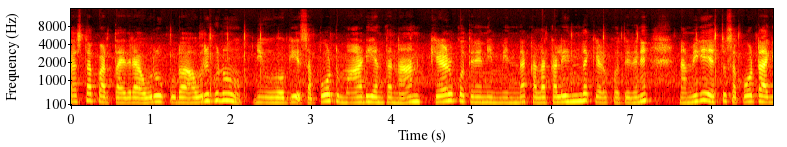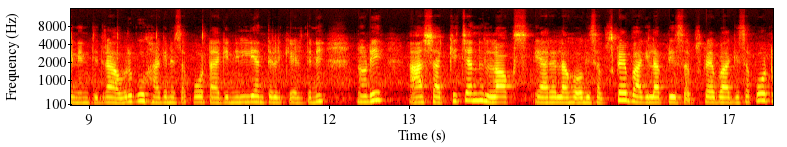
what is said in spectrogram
ಕಷ್ಟಪಡ್ತಾಯಿದ್ದಾರೆ ಅವರು ಕೂಡ ಅವ್ರಿಗೂ ನೀವು ಹೋಗಿ ಸಪೋರ್ಟ್ ಮಾಡಿ ಅಂತ ನಾನು ಕೇಳ್ಕೊತೀನಿ, ನಿಮ್ಮಿಂದ ಕಳಕಳಿಯಿಂದ ಕೇಳ್ಕೊತಿದ್ದೀನಿ. ನಮಗೆ ಎಷ್ಟು ಸಪೋರ್ಟಾಗಿ ನಿಂತಿದ್ರೆ, ಅವ್ರಿಗೂ ಹಾಗೆಯೇ ಸಪೋರ್ಟಾಗಿ ನಿಲ್ಲಿ ಅಂತೇಳಿ ಕೇಳ್ತೀನಿ. ನೋಡಿ, ಆಶಾ ಕಿಚನ್ ಲಾಕ್ಸ್ ಯಾರೆಲ್ಲ ಹೋಗಿ ಸಬ್ಸ್ಕ್ರೈಬ್ ಆಗಿಲ್ಲ ಪ್ಲೀಸ್ ಸಬ್ಸ್ಕ್ರೈಬ್ ಆಗಿ ಸಪೋರ್ಟ್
